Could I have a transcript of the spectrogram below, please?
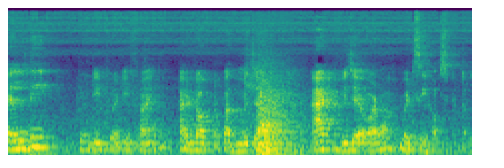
healthy twenty twenty five I doctor Padmaja at Vijayawada Medici hospital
